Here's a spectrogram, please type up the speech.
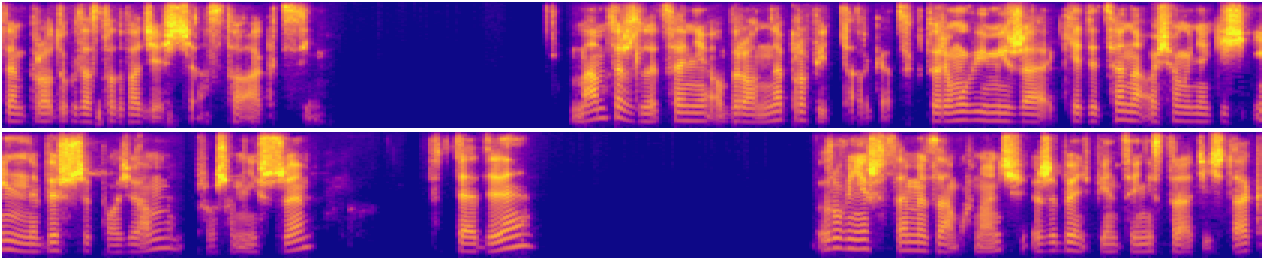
ten produkt za 120, 100 akcji. Mam też zlecenie obronne Profit Target, które mówi mi, że kiedy cena osiągnie jakiś inny, wyższy poziom, przepraszam, niższy, wtedy również chcemy zamknąć, żeby więcej nie stracić, tak?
